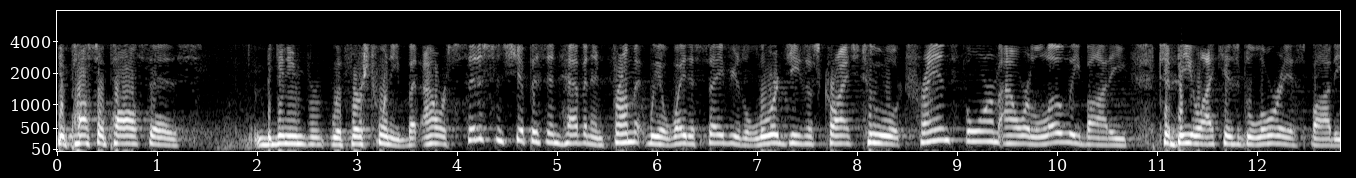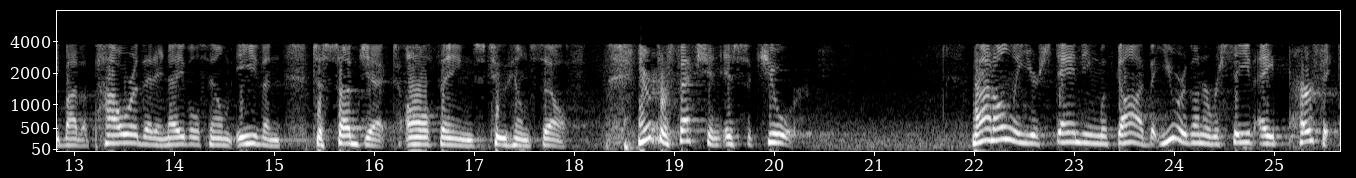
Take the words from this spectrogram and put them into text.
The Apostle Paul says, beginning with verse 20. But our citizenship is in heaven, and from it we await a Savior, the Lord Jesus Christ, who will transform our lowly body to be like His glorious body by the power that enables Him even to subject all things to Himself. Your perfection is secure. Not only you're standing with God, but you are going to receive a perfect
